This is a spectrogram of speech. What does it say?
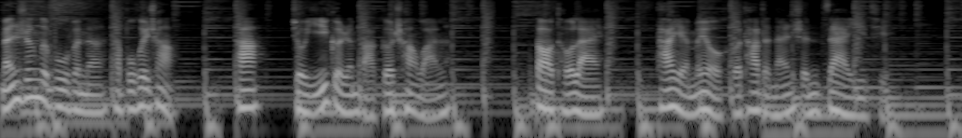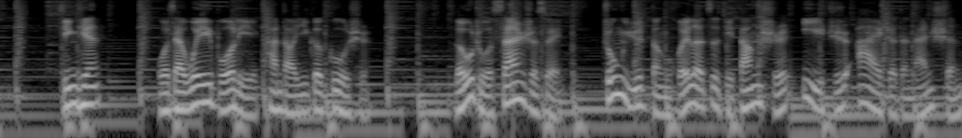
男生的部分呢，他不会唱，他就一个人把歌唱完了。到头来，他也没有和他的男神在一起。今天，我在微博里看到一个故事：楼主三十岁，终于等回了自己当时一直爱着的男神。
